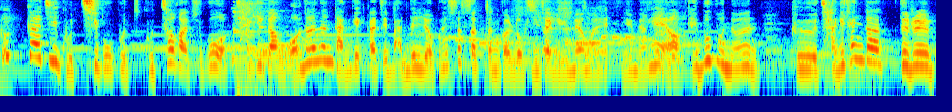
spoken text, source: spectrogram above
끝까지 고치고 고, 쳐가지고 자기가 원하는 단계까지 만들려고 했었었던 걸로 굉장히 유명을 유명해요. 대부분은 그 자기 생각들을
